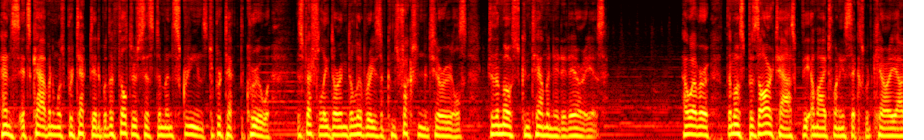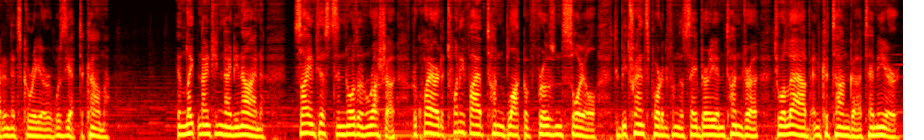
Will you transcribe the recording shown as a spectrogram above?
Hence, its cabin was protected with a filter system and screens to protect the crew, especially during deliveries of construction materials to the most contaminated areas. However, the most bizarre task the Mi 26 would carry out in its career was yet to come. In late 1999, scientists in northern Russia required a 25 ton block of frozen soil to be transported from the Siberian tundra to a lab in Khatanga, Taymyr.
